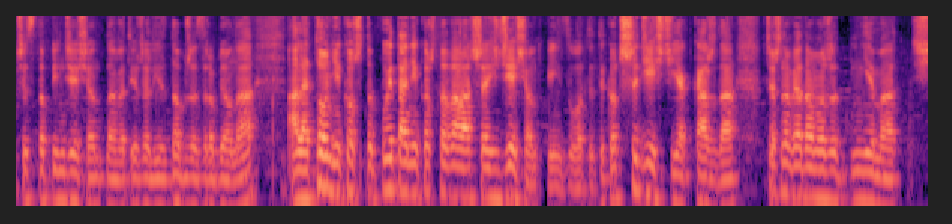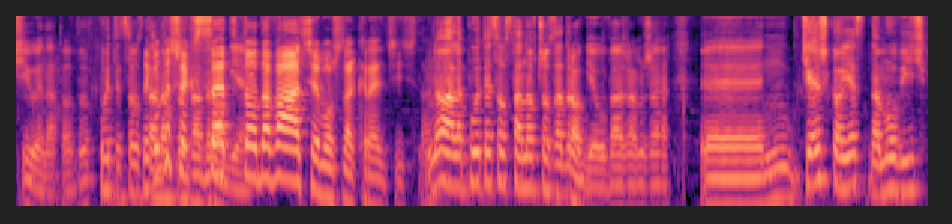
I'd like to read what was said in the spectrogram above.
czy 150 nawet, jeżeli jest dobrze zrobiona, ale to nie koszto, płyta nie kosztowała 65 zł, tylko 30 jak każda. Chociaż no wiadomo, że nie ma siły na to. to płyty są Tylko też stanowczo jak za set drogie. to na wacie można kręcić, tak? No, ale płyty są stanowczo za drogie, uważam, że yy, ciężko jest namówić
